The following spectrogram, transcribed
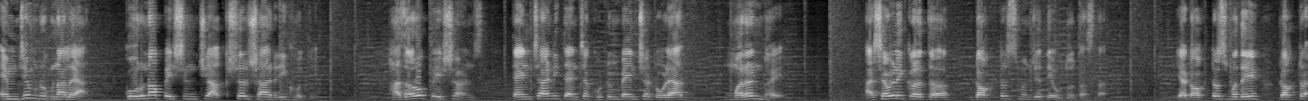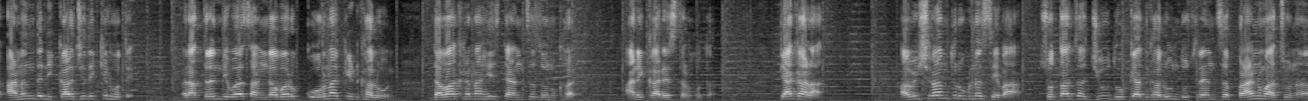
एमजेम रुग्णालयात कोरोना पेशंटची अक्षरशः रीक होती. हजारो पेशंट्स त्यांच्या आणि त्यांच्या कुटुंबियांच्या डोळ्यात मरण भय. अशावेळी कळतं डॉक्टर्स म्हणजे देवदूत असतात. या डॉक्टर्समध्ये डॉक्टर आनंद निकाळजी देखील होते. रात्रंदिवस अंगावर कोरोना किट घालून दवाखाना हेच त्यांचं जणू घर आणि कार्यस्थळ होतं. त्या काळात अविश्रांत रुग्णसेवा स्वतःचा जीव धोक्यात घालून दुसऱ्यांचं प्राण वाचवणं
